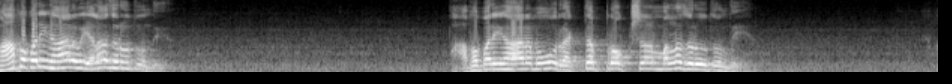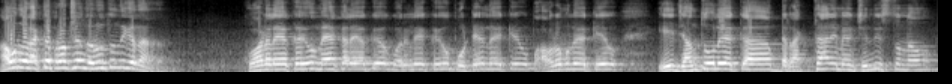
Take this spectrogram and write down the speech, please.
పాప పరిహారం ఎలా జరుగుతుంది? పాప పరిహారము రక్త ప్రోక్షణం వల్ల జరుగుతుంది. అవును రక్త ప్రోక్షణం జరుగుతుంది కదా. కోడల యొక్కయో మేకల యొక్కయో గొర్రెల యొక్కయో పొట్టేళ్ళ యొక్కయో పౌరముల యొక్కయో ఈ జంతువుల యొక్క రక్తాన్ని మేము చిందిస్తున్నాం.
